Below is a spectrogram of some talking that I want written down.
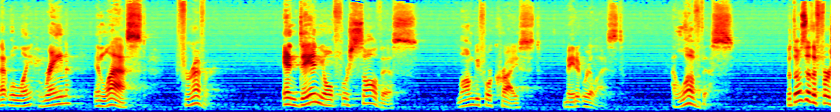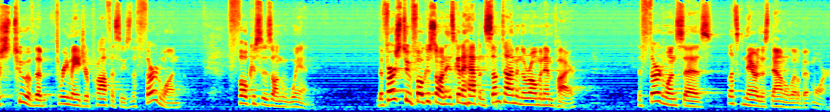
that will reign and last forever. And Daniel foresaw this long before Christ made it realized. I love this. But those are the first two of the three major prophecies. The third one focuses on when. The first two focus on it's going to happen sometime in the Roman Empire. The third one says, let's narrow this down a little bit more.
